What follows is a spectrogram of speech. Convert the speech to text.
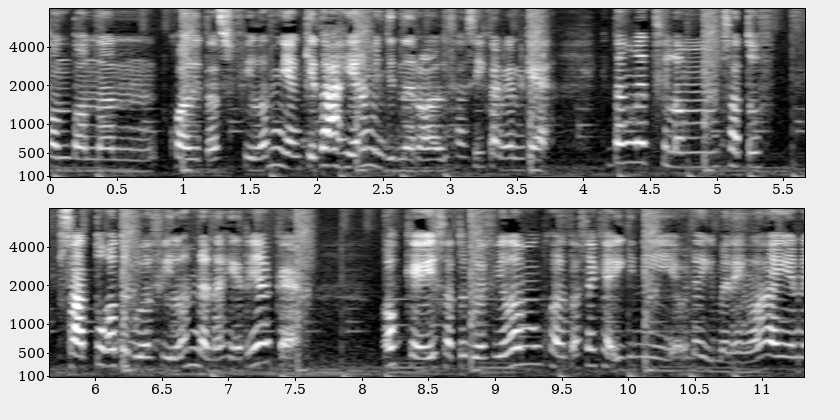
tontonan kualitas film yang kita akhirnya mengeneralisasikan kan. Kayak kita ngeliat film satu satu atau dua film dan akhirnya kayak oke okay, satu dua film kualitasnya kayak gini. Ya udah gimana yang lain?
